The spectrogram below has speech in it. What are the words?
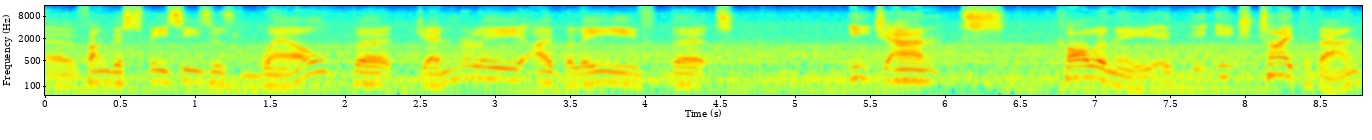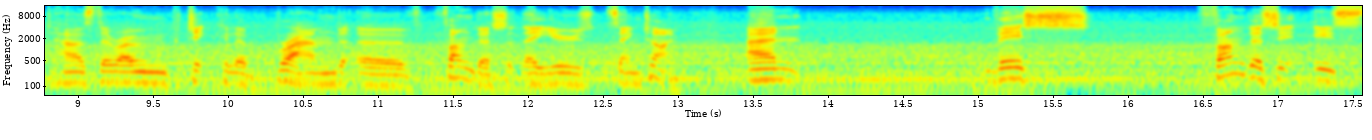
uh, fungus species as well, but generally I believe that each ant colony, each type of ant has their own particular brand of fungus that they use at the same time. And this fungus is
